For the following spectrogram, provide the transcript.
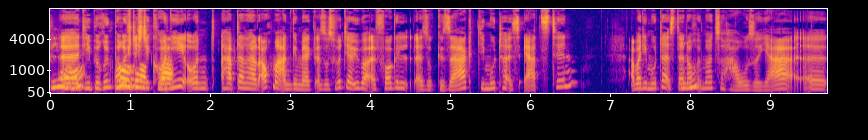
Ja. äh, die berühmt-berüchtigte Oh, ja. Conny und habe dann halt auch mal angemerkt, also es wird ja überall vorge also gesagt, die Mutter ist Ärztin, aber die Mutter ist dann mhm. auch immer zu Hause. Ja, äh,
